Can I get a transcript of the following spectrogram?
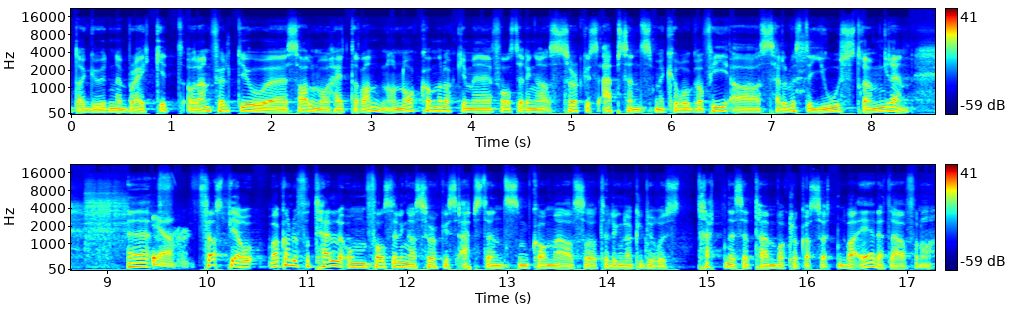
da gudene break it. Og Den fulgte jo eh, salen vår helt til randen. Og nå kommer dere med forestillinga 'Circus Absence', med koreografi av selveste Jo Strømgren. Eh, Ja. Først, Piero, hva kan du fortelle om forestillinga 'Circus Absence', som kommer altså til Lyngdal kulturhus 13.9. klokka 17? Hva er dette her for noe?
